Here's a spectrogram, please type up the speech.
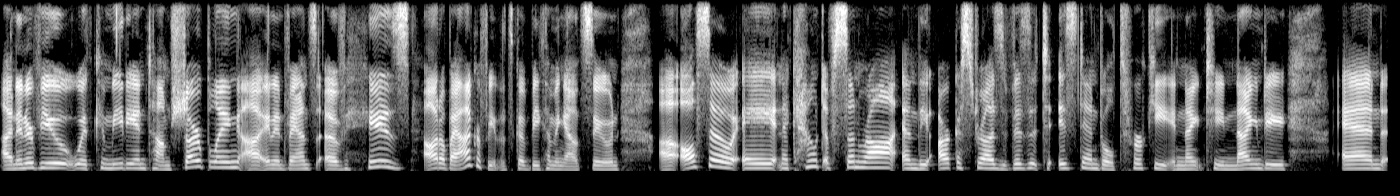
An interview with comedian Tom Scharpling uh, in advance of his autobiography that's going to be coming out soon. Uh, also, a, an account of Sun Ra and the orchestra's visit to Istanbul, Turkey in 1990. And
